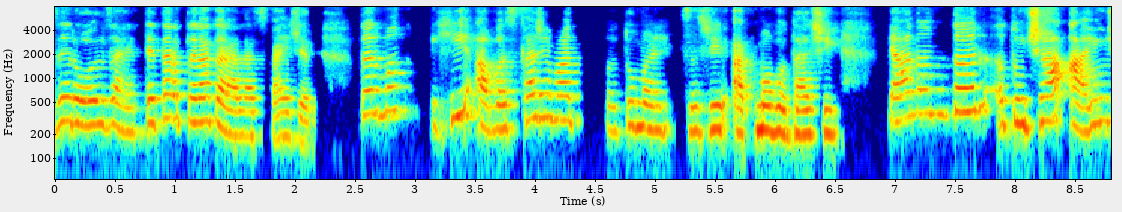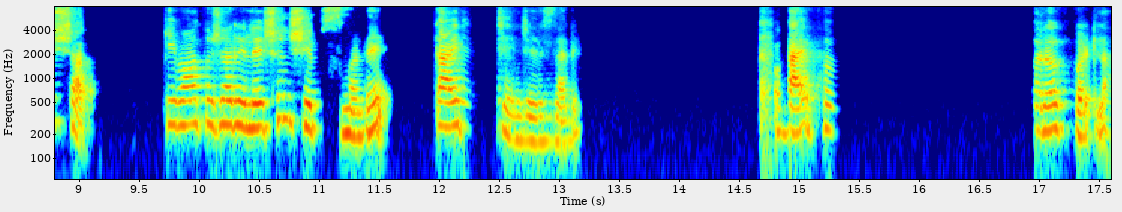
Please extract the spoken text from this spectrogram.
जे रोल्स आहेत ते तर आपल्याला करायलाच पाहिजेत. तर मग ही अवस्था जेव्हा तू म्हण जशी आत्मबोधाची त्यानंतर तुझ्या आयुष्यात किंवा तुझ्या रिलेशनशिप्समध्ये काय चेंजेस झाले? काय फरक पडला?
